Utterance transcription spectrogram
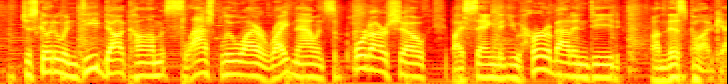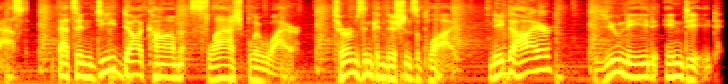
Just go to Indeed.com slash BlueWire right now and support our show by saying that you heard about Indeed on this podcast. That's Indeed.com slash BlueWire. Terms and conditions apply. Need to hire? You need Indeed.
